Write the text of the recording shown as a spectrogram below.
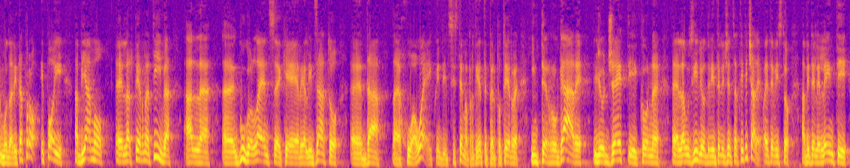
modalità Pro e poi abbiamo l'alternativa al eh, Google Lens che è realizzato da eh, Huawei, quindi il sistema praticamente per poter interrogare gli oggetti con eh, l'ausilio dell'intelligenza artificiale. Avete visto, avete le lenti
